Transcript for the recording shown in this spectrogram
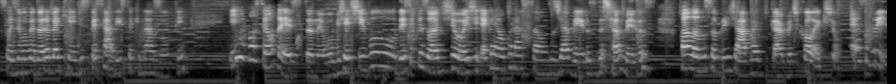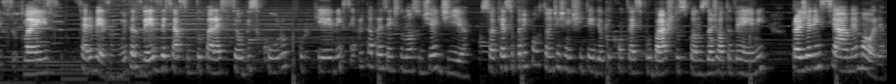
sou desenvolvedora back-end especialista aqui na Zup e vou ser honesta, né? O objetivo desse episódio de hoje é ganhar o coração dos javeiros e das javeiras falando sobre Java Garbage Collection. É sobre isso, mas sério mesmo, muitas vezes esse assunto parece ser obscuro porque nem sempre está presente no nosso dia a dia. Só que é super importante a gente entender o que acontece por baixo dos panos da JVM para gerenciar a memória.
